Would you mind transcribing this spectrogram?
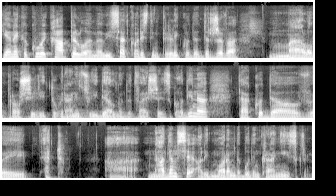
Ja nekako uvek apelujem, i sad koristim priliku da država malo proširi tu granicu, idealno do 26 godina, tako da, ovaj, eto, a nadam se, ali moram da budem krajnje iskren.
